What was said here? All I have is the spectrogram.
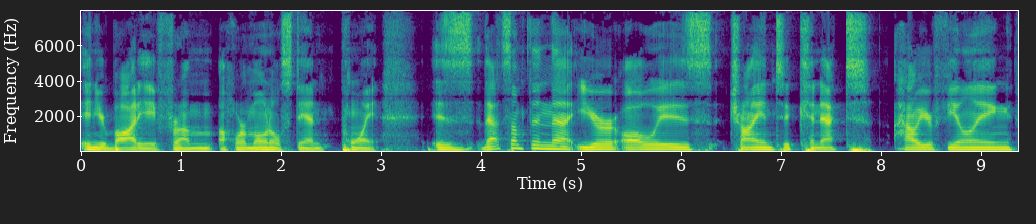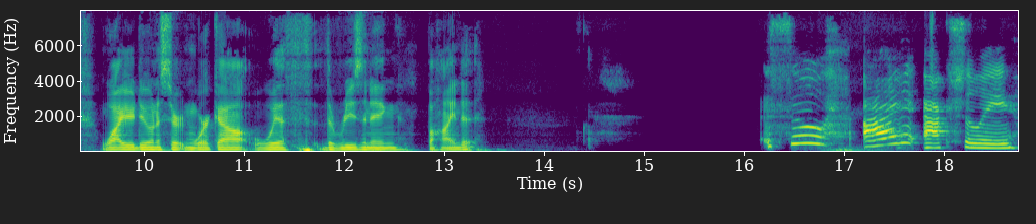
in your body from a hormonal standpoint. Is that something that you're always trying to connect how you're feeling, why you're doing a certain workout with the reasoning behind it? So I actually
